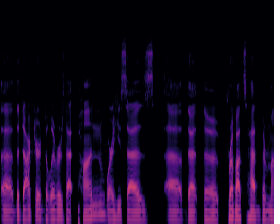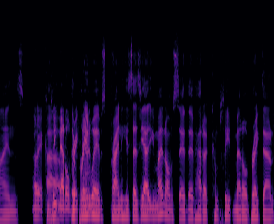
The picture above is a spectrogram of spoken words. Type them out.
uh, the Doctor delivers that pun where he says uh, that the robots had their minds oh yeah, complete uh, metal their breakdown. brainwaves. And he says, "Yeah, you might almost say they've had a complete mental breakdown."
